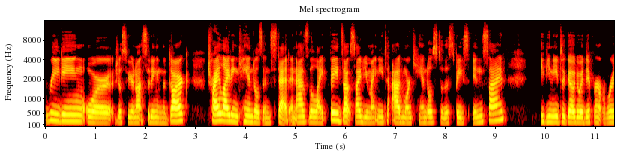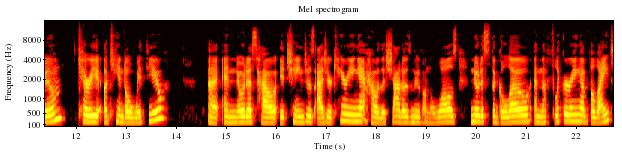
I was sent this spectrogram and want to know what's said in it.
reading or just so you're not sitting in the dark, try lighting candles instead. And as the light fades outside, you might need to add more candles to the space inside. If you need to go to a different room, carry a candle with you uh, and notice how it changes as you're carrying it, how the shadows move on the walls. Notice the glow and the flickering of the light.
